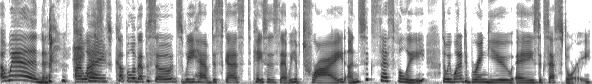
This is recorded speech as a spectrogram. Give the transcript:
a win. Our last couple of episodes, we have discussed cases that we have tried unsuccessfully. So we wanted to bring you a success story.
